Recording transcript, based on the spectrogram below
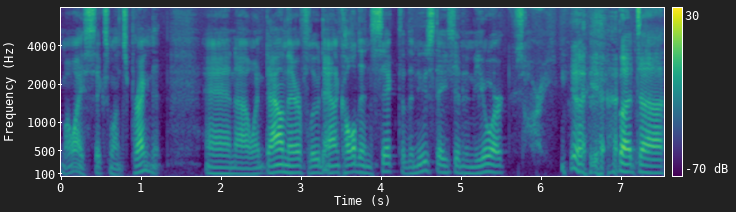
my wife's six months pregnant. And I went down there, flew down, called in sick to the news station in New York. Sorry yeah. But uh,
